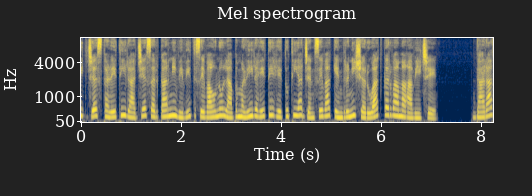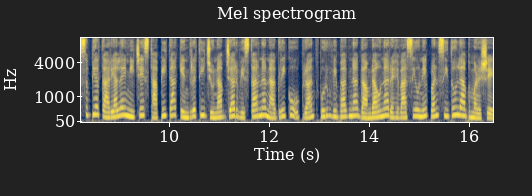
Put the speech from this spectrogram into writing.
એક જ સ્થળેથી રાજ્ય સરકારની વિવિધ સેવાઓનો લાભ મળી રહે તે હેતુથી આ જનસેવા કેન્દ્રની શરૂઆત કરવામાં આવી છે. ધારાસભ્ય કાર્યાલય નીચે સ્થાપિત આ કેન્દ્રથી જુનાબજાર વિસ્તારના નાગરિકો ઉપરાંત પૂર્વ વિભાગના ગામડાઓના રહેવાસીઓને પણ સીધો લાભ મળશે.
